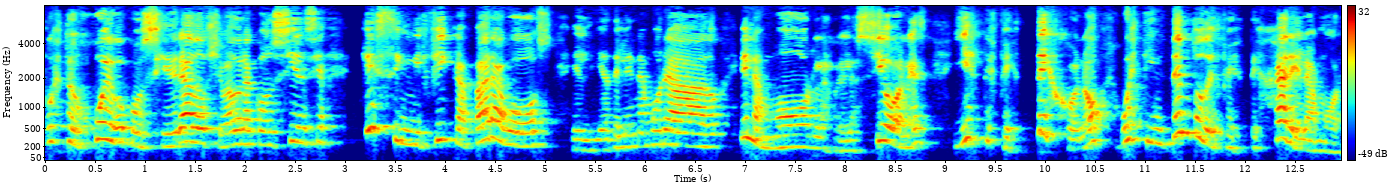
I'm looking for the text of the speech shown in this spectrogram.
puesto en juego, considerado, llevado a la conciencia ¿Qué significa para vos el Día del Enamorado, el amor, las relaciones y este festejo, ¿no? O este intento de festejar el amor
